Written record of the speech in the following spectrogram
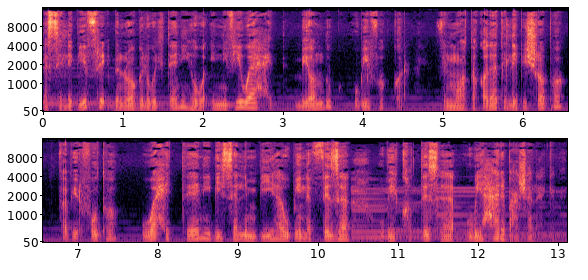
بس اللي بيفرق بين راجل والتاني هو إن في واحد بينضج وبيفكر في المعتقدات اللي بيشربها فبيرفضها وواحد تاني بيسلم بيها وبينفذها وبيقدسها وبيحارب عشانها كمان.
